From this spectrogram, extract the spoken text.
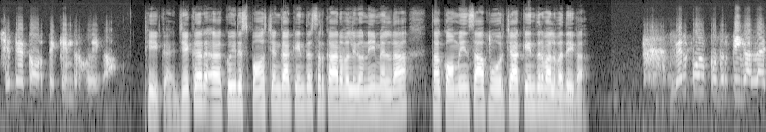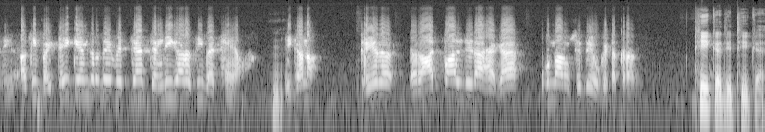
ਸਿੱਧੇ ਤੌਰ ਤੇ ਕੇਂਦਰ ਹੋਏਗਾ। ਠੀਕ ਹੈ। ਜੇਕਰ ਕੋਈ ਰਿਸਪੌਂਸ ਚੰਗਾ ਕੇਂਦਰ ਸਰਕਾਰ ਵੱਲੋਂ ਨਹੀਂ ਮਿਲਦਾ ਤਾਂ ਕੌਮੀ ਇਨਸਾਫ ਮੋਰਚਾ ਕੇਂਦਰ ਵੱਲ ਵਧੇਗਾ। ਬਿਲਕੁਲ ਕੁਦਰਤੀ ਗੱਲ ਹੈ ਜੀ। ਅਸੀਂ ਬੈਠੇ ਹੀ ਕੇਂਦਰ ਦੇ ਵਿੱਚ ਆ ਚੰਡੀਗੜ੍ਹ ਅਸੀਂ ਬੈਠੇ ਆ ਠੀਕ ਆ ਨਾ? ਫਿਰ ਰਾਜਪਾਲ ਜਿਹੜਾ ਹੈਗਾ ਉਹਨਾਂ ਨੂੰ ਸਿੱਧੇ ਹੋ ਕੇ ਟੱਕਰਾਂਗੇ। ਠੀਕ ਹੈ ਜੀ ਠੀਕ ਹੈ।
